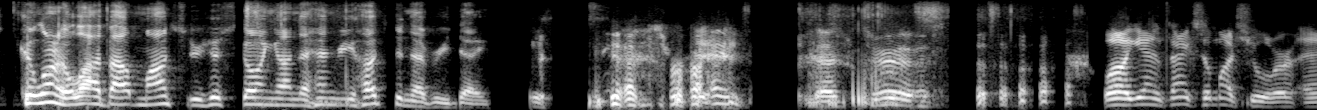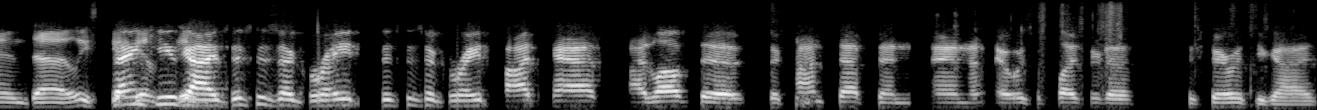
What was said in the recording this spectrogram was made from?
You can learn a lot about monsters just going on the Henry Hudson every day. That's right. That's true. well, again, thanks so much, Shuler, and uh, at least thank give, you give, guys. This is a great this is a great podcast. I love the the concept, and and it was a pleasure to to share with you guys.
